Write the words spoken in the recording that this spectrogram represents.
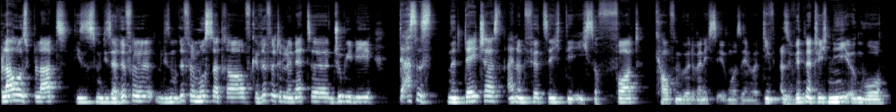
blaues Blatt, dieses mit dieser Riffel, mit diesem Riffelmuster drauf, geriffelte Lünette, Jubilee, das ist eine Datejust 41, die ich sofort kaufen würde, wenn ich sie irgendwo sehen würde. Die, also wird natürlich nie irgendwo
